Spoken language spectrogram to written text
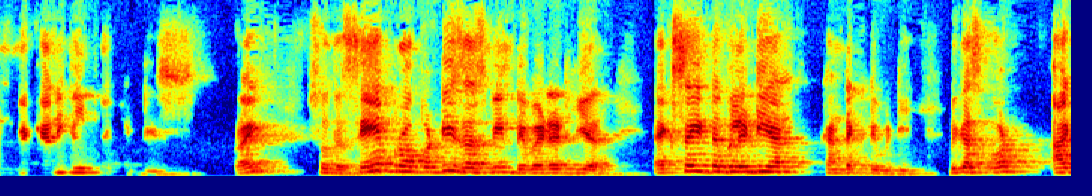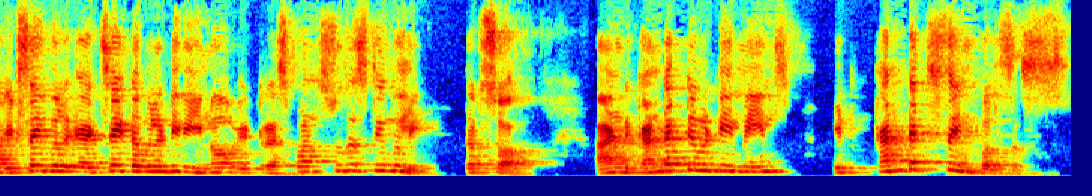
and mechanical properties right? So the same properties has been divided here excitability and conductivity. Because what excitability we know it responds to the stimuli that's all. And conductivity means it conducts the impulses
